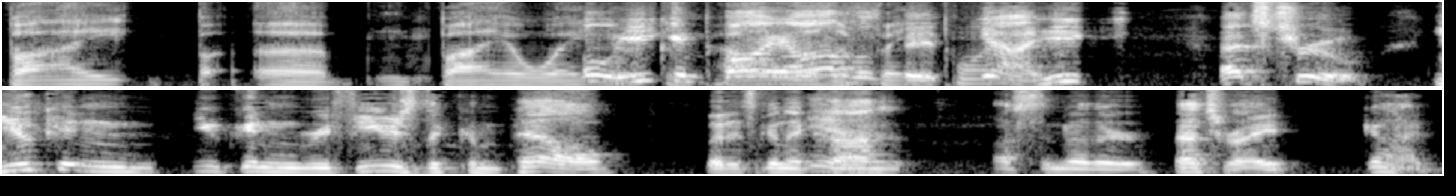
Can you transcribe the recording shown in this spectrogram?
buy bu- uh, buy away? Oh, your he can compel buy as a off of fate it. point? Yeah, he. That's true. You can you can refuse the compel, but it's going to Yeah. cost us another. That's right. God,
